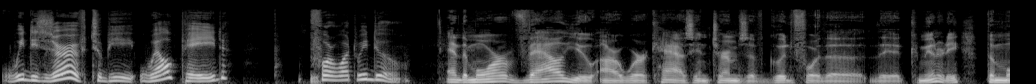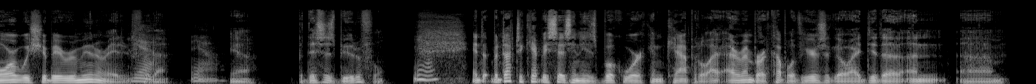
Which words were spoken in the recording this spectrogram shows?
we deserve to be well paid for what we do. And the more value our work has in terms of good for the, the community, the more we should be remunerated Yeah, for that. yeah, Yeah. But this is beautiful. Yeah. And but Dr. Keppe says in his book Work and Capital, I, I remember a couple of years ago I did a an um,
